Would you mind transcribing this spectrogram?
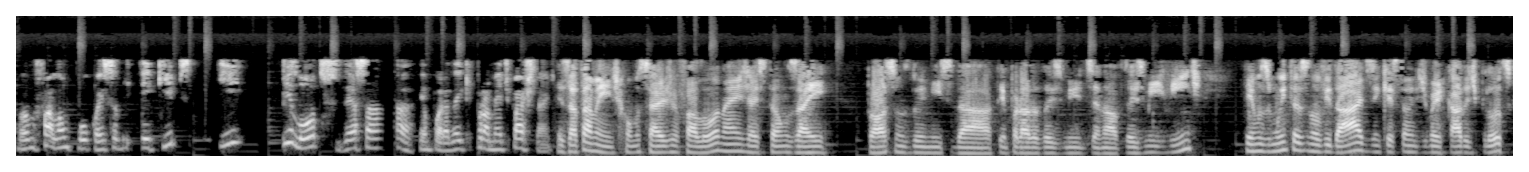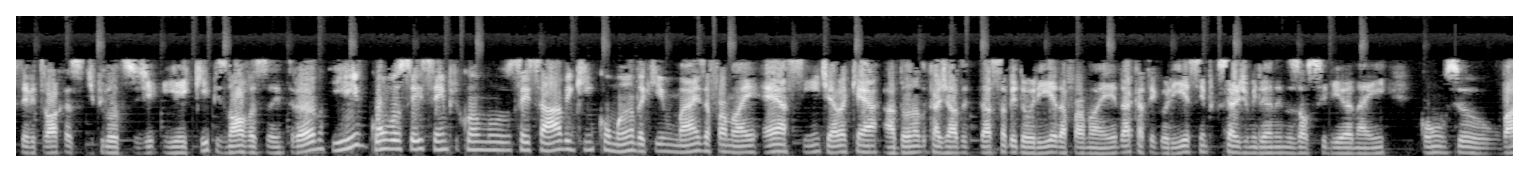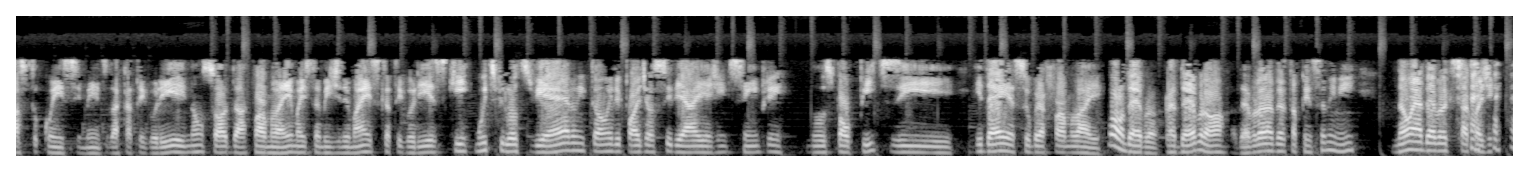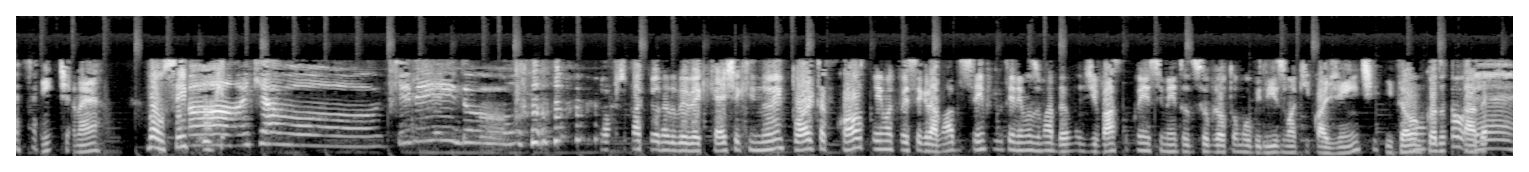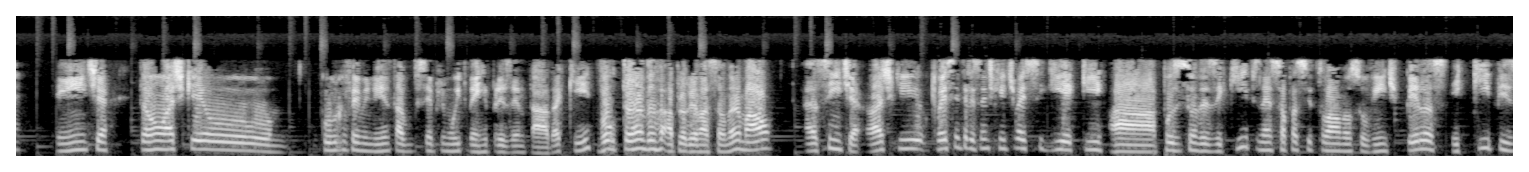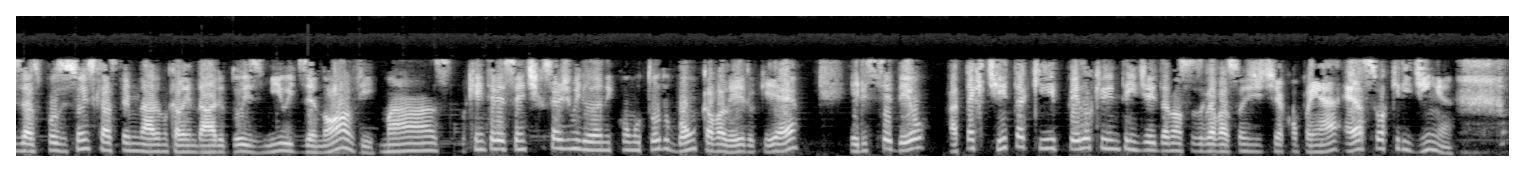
vamos falar um pouco aí sobre equipes e pilotos dessa temporada aí que promete bastante. Exatamente, como o Sérgio falou, né, já estamos aí próximos do início da temporada 2019-2020 temos muitas novidades em questão de mercado de pilotos, que teve trocas de pilotos de, e equipes novas entrando. E com vocês sempre, como vocês sabem, quem comanda aqui mais a Fórmula E é a Cintia, ela que é a, dona do cajado da sabedoria da Fórmula E, da categoria, sempre que o Sérgio Milano nos auxiliando aí com o seu vasto conhecimento da categoria e não só da Fórmula E, mas também de demais categorias que muitos pilotos vieram, então ele pode auxiliar e a gente sempre nos palpites e ideias sobre a Fórmula E. Bom, Débora, a Débora, ó, a Débora deve estar tá pensando em mim. Não é a Débora que está com a gente, Cíntia, né? Bom, sempre. Ai, que... que amor! Que lindo! O que bacana do BBcast é que não importa qual tema que vai ser gravado, sempre teremos uma dama de vasto conhecimento sobre automobilismo aqui com a gente. Então, quando tá. Cíntia. Então, acho que o público feminino está sempre muito bem representado aqui. Voltando à programação normal, Uh, Cíntia, eu acho que o que vai ser interessante é que a gente vai seguir aqui a posição das equipes, né? Só para situar o nosso ouvinte pelas equipes, as posições que elas terminaram no calendário 2019, mas o que é interessante é que o Sérgio Milani, como todo bom cavaleiro que é, ele cedeu a Tectita, que pelo que eu entendi das nossas gravações de te acompanhar, é a sua queridinha.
